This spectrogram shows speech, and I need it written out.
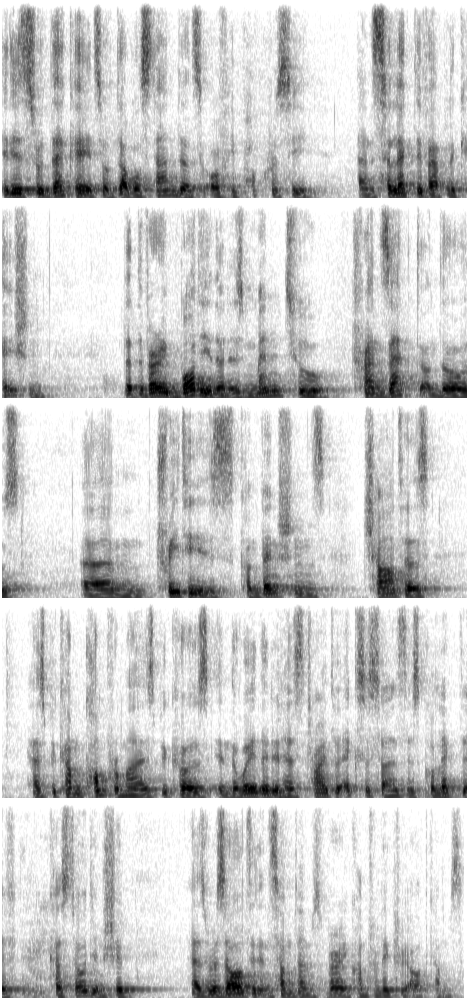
It is through decades of double standards, of hypocrisy, and selective application that the very body that is meant to transact on those um, treaties, conventions, charters has become compromised because, in the way that it has tried to exercise this collective custodianship, has resulted in sometimes very contradictory outcomes.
